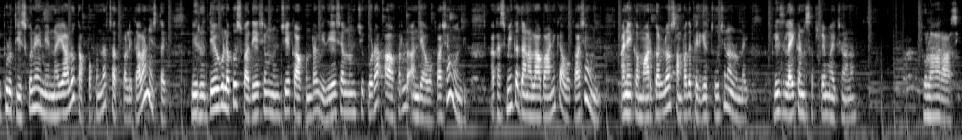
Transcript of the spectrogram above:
ఇప్పుడు తీసుకునే నిర్ణయాలు తప్పకుండా సత్ఫలితాలను ఇస్తాయి. నిరుద్యోగులకు స్వదేశం నుంచే కాకుండా విదేశాల నుంచి కూడా ఆఫర్లు అందే అవకాశం ఉంది. ఆకస్మిక ధనలాభానికి అవకాశం ఉంది. అనేక మార్గాల్లో సంపద పెరిగే సూచనలు ఉన్నాయి please like and subscribe my channel. తులారాశి.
